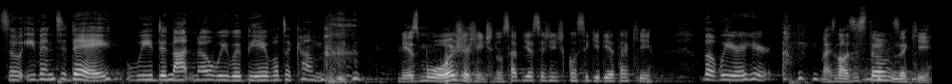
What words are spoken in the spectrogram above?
So even today, we did not know we would be able to come, Mesmo hoje, a gente não sabia se a gente conseguiria estar aqui, but we are here. mas nós estamos aqui.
